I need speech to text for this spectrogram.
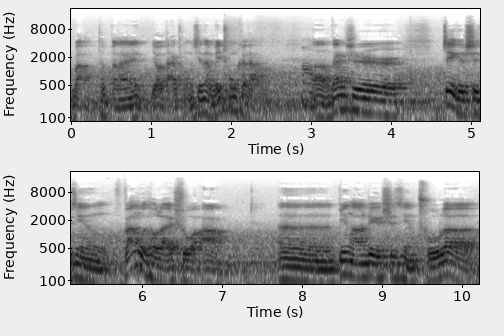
是吧？它本来要打虫，现在没虫可打了，嗯、但是这个事情翻过头来说啊，嗯，槟榔这个事情除了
